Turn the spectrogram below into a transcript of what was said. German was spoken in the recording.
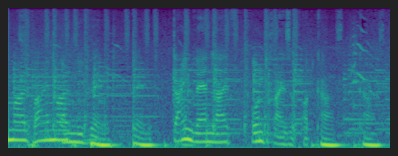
Zweimal, zweimal um die Welt. Welt. Dein Vanlife und Reisepodcast. Cast.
